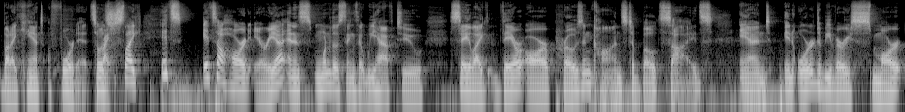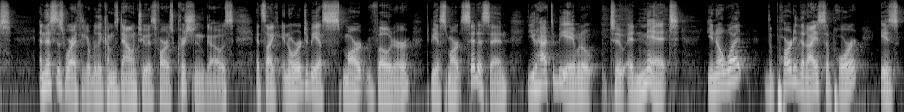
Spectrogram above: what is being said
but I can't afford it. So it's Right. just like, it's, it's a hard area. And it's one of those things that we have to say, like, there are pros and cons to both sides. And in order to be very smart, and this is where I think it really comes down to as far as Christian goes. It's like in order to be a smart voter, to be a smart citizen, you have to be able to to admit, you know what? The party that I support is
